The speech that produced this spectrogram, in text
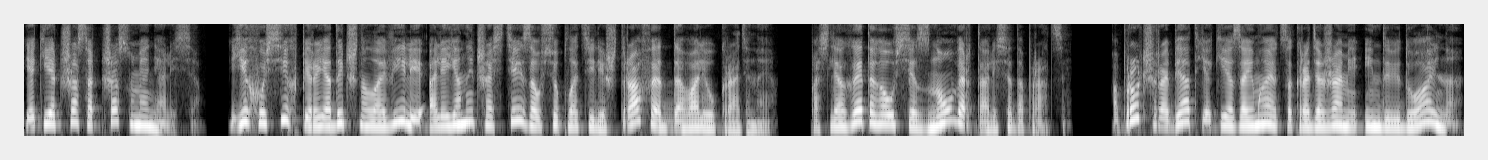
якія час ад часу мяняліся. Іх усіх перыядычна лавілі, але яны часцей за ўсё плацілі штрафы аддавалі ўкрадзеныя. Пасля гэтага ўсе зноў вярталіся да працы. Апроч рабят, якія займаюцца крадзяжамі індывідуальна,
